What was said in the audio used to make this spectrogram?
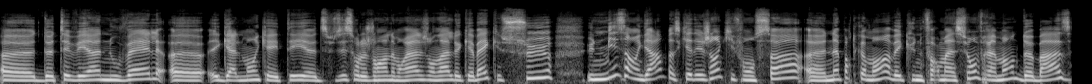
euh, de TVA Nouvelle, euh, également qui a été diffusé sur le Journal de Montréal, le Journal de Québec, sur une mise en garde, parce qu'il y a des gens qui font ça n'importe comment, avec une formation vraiment de base.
